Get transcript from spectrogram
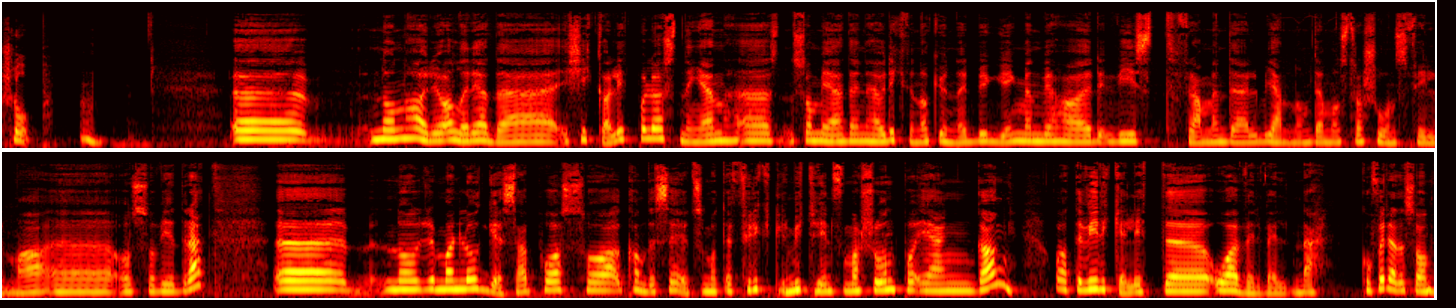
slå opp. Mm. Uh, noen har jo allerede kikka litt på løsningen, uh, som er den er jo riktignok under bygging, men vi har vist frem en del gjennom demonstrasjonsfilmer uh, osv. Eh, når man logger seg på, så kan det se ut som at det er fryktelig mye informasjon på en gang, og at det virker litt eh, overveldende. Hvorfor er det sånn?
